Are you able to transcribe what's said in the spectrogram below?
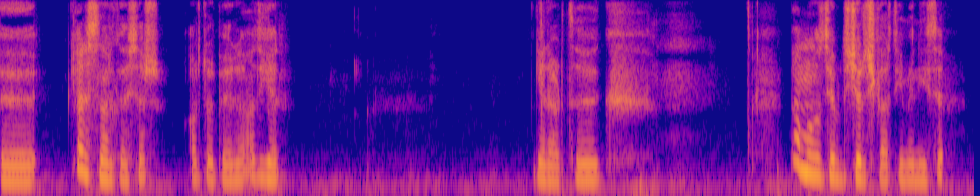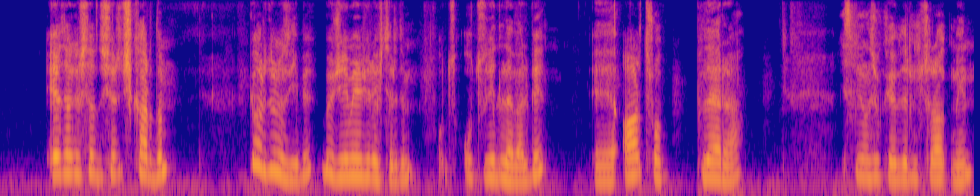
E, gelsin arkadaşlar. Arthur Pere hadi gel. Gel artık. Ben bunu dışarı çıkartayım en iyisi. Evet arkadaşlar dışarı çıkardım. Gördüğünüz gibi böceğimi evcilleştirdim. Ot- 37 level bir e, Arthroplera. İsmini yanlış okuyabilirim kusura bakmayın.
